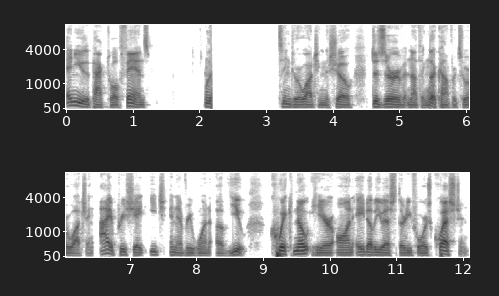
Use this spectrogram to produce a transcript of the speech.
and you, the Pac 12 fans, listening to or watching the show deserve nothing. Other conference who are watching, I appreciate each and every one of you. Quick note here on AWS 34's question.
